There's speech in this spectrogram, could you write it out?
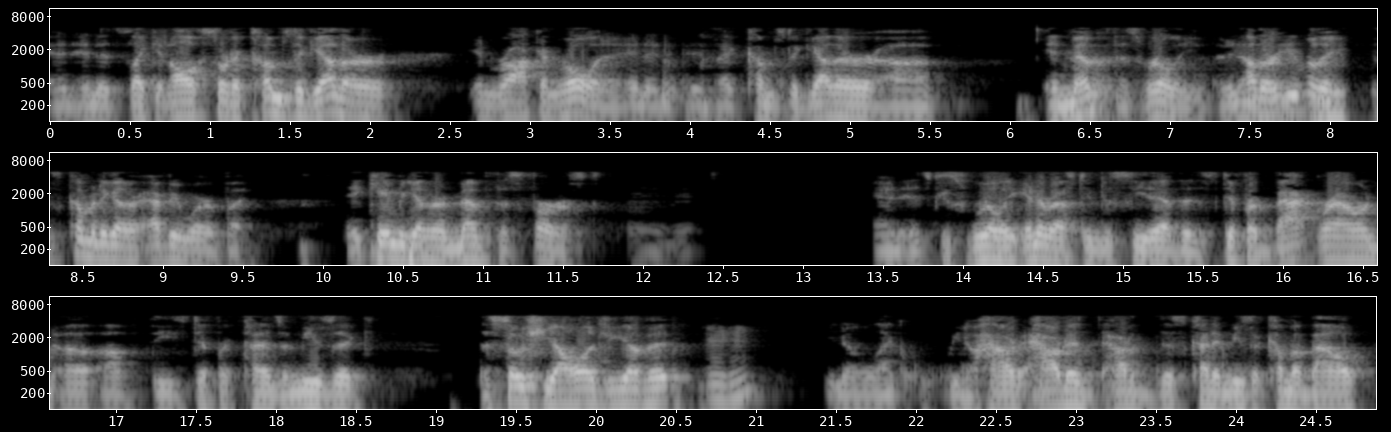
and and it's like it all sort of comes together in rock and roll, and, and it, it, it comes together uh, in Memphis. Really, I mean, other it really it's coming together everywhere, but it came together in Memphis first and it's just really interesting to see that this different background of, of these different kinds of music, the sociology of it. hmm You know, like you know how how did how did this kind of music come about?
